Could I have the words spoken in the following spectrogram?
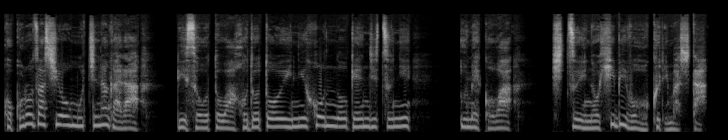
志を持ちながら、理想とは程遠い日本の現実に、梅子は失意の日々を送りました。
